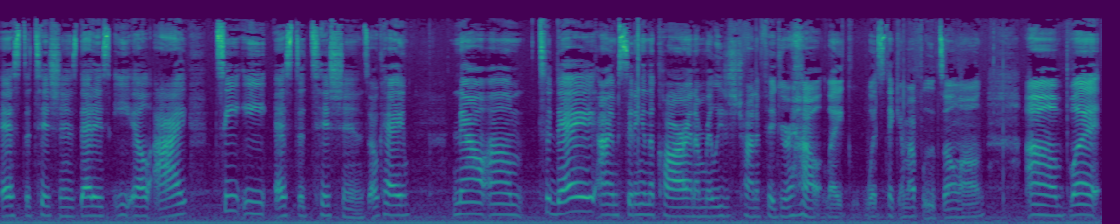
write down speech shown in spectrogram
Estheticians. That is E L I T E Estheticians, okay? Now, um, today I'm sitting in the car and I'm really just trying to figure out like what's taking my food so long. Um, but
